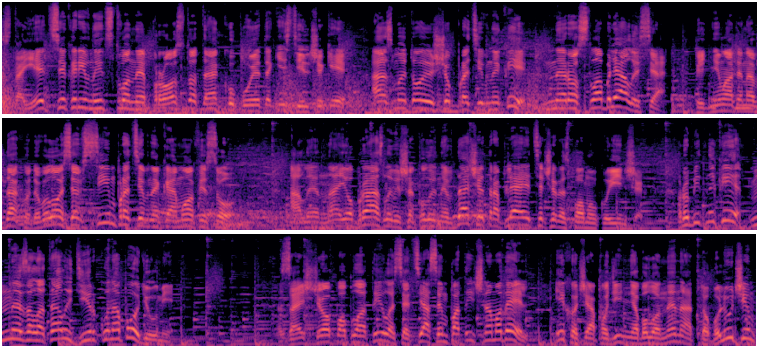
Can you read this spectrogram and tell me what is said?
Здається, керівництво не просто так купує такі стільчики, а з метою, щоб працівники не розслаблялися. Піднімати невдаху довелося всім працівникам офісу. Але найобразливіше, коли невдача трапляється через помилку інших. Робітники не залатали дірку на подіумі. За що поплатилася ця симпатична модель? І хоча падіння було не надто болючим,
